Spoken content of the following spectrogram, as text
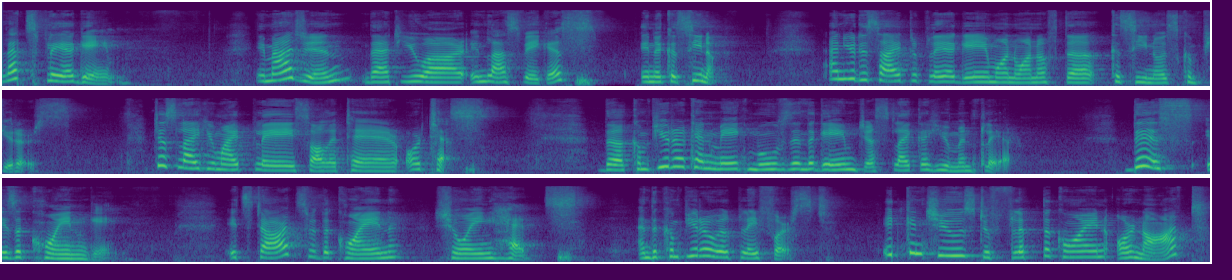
Let's play a game. Imagine that you are in Las Vegas in a casino, and you decide to play a game on one of the casino's computers, just like you might play solitaire or chess. The computer can make moves in the game just like a human player. This is a coin game. It starts with the coin showing heads, and the computer will play first. It can choose to flip the coin or not,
